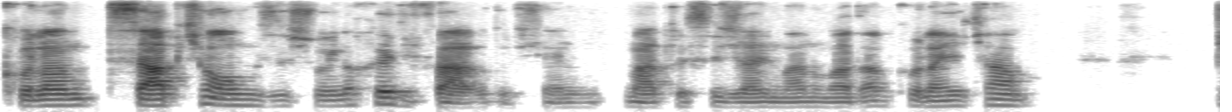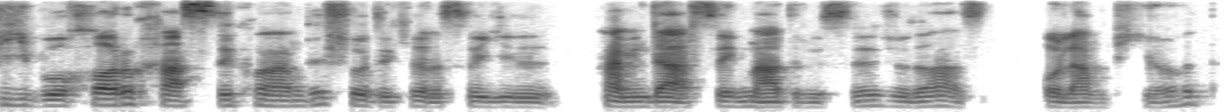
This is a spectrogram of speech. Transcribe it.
کلا سبک آموزش و اینا خیلی فرق داشت. یعنی مدرسه جدید من اومدم کلا یکم بی بخار و خسته کننده شده کلاسای همین درسه مدرسه جدا از المپیاد.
